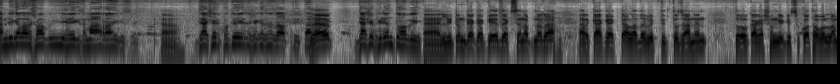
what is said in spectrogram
আমলিক সব ই হয়ে গেছে মাহারা হয়ে গেছে। হ্যাঁ। দেশের ক্ষতি হয়ে গেছে সেখানে যাচ্ছে যাই হোক। দেশে ফিরেন তো হবে। হ্যাঁ, লিটন কাকাকে দেখছেন আপনারা। আর কাকা একটা আলাদা ব্যক্তিত্ব জানেন। তো কাকার সঙ্গে কিছু কথা বললাম।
